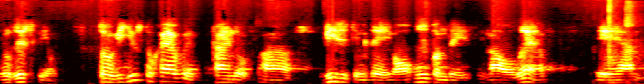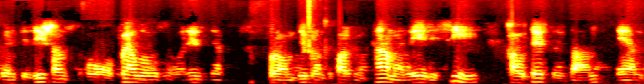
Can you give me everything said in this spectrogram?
in this field. So we used to have a kind of uh, visiting day or open days in our lab and when physicians or fellows or residents from different departments come and really see how test is done and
